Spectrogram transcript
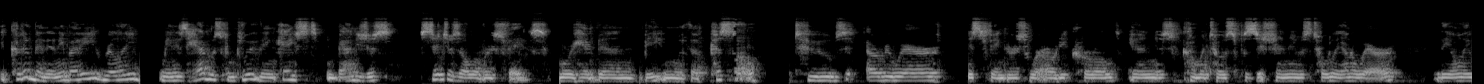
It could have been anybody, really. I mean, his head was completely encased in bandages stitches all over his face where he had been beaten with a pistol, tubes everywhere. His fingers were already curled in his comatose position. He was totally unaware. The only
